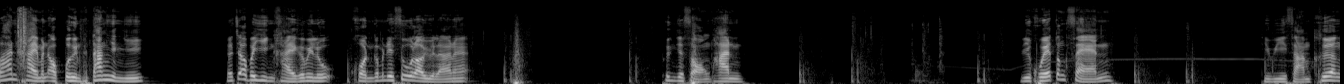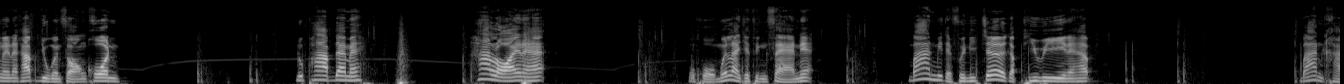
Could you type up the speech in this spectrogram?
บ้านใครมันเอาปืนมาตั้งอย่างนี้ แล้วจะเอาไปยิงใครก็ไม่รู้ คนก็ไม่ได้สู้เราอยู่แล้วนะฮะเพิ่งจะสองพัน request ต้องแสน ทีวีสามเครื่องเลยนะครับ อยู่กันสองคน รูปภาพได้ไหมห้าร้อยนะฮะ โอ้โห เมื่อไหร่จะถึงแสนเนี่ย บ้านมีแต่เฟอร์นิเจอร์กับทีวีนะครับ บ้านใคร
